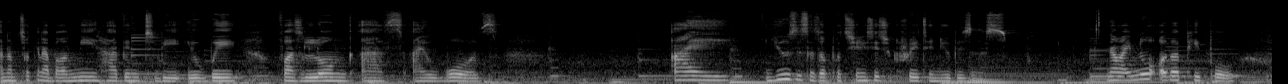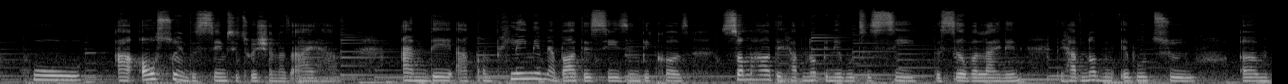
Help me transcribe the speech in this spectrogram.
and I'm talking about me having to be away for as long as I was, I use this as opportunity to create a new business. Now I know other people who are also in the same situation as I have and they are complaining about this season because somehow they have not been able to see the silver lining. They have not been able to um,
